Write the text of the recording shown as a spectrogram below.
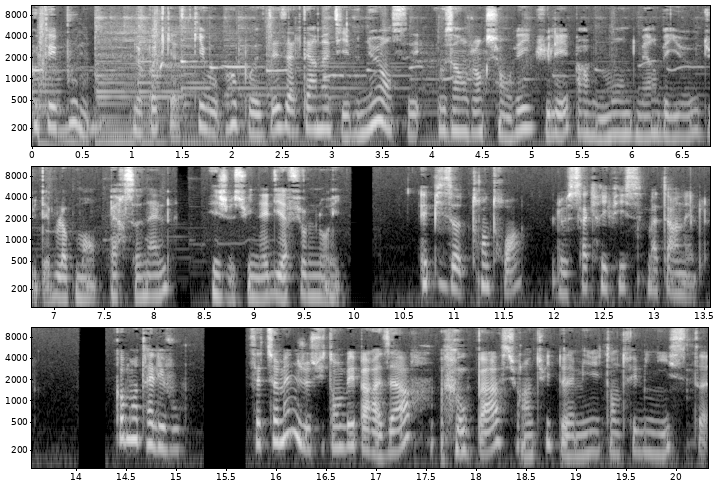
écoutez Boom, le podcast qui vous propose des alternatives nuancées aux injonctions véhiculées par le monde merveilleux du développement personnel, et je suis Nadia Fulnori. Épisode 33, le sacrifice maternel. Comment allez-vous? Cette semaine, je suis tombée par hasard, ou pas, sur un tweet de la militante féministe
